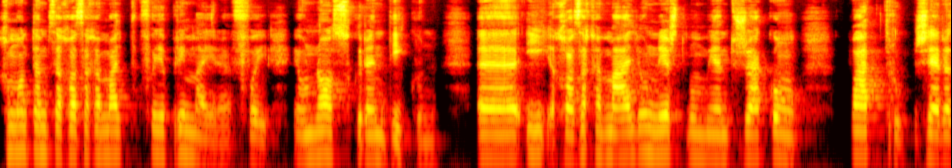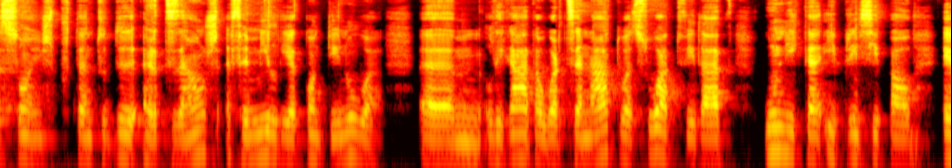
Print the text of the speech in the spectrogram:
Remontamos a Rosa Ramalho porque foi a primeira, foi, é o nosso grande ícone. Uh, e Rosa Ramalho, neste momento, já com quatro gerações, portanto, de artesãos. A família continua um, ligada ao artesanato, a sua atividade única e principal é,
